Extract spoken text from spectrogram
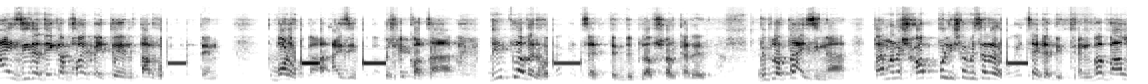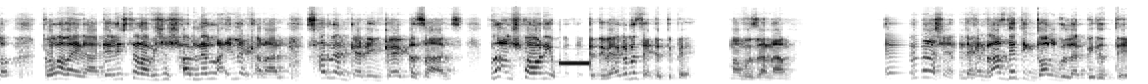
আই জিরা দেখে ভয় পাইতেন তার হোগা তো বড় হোগা, আইজি কথা। বিপ্লবের চাইতেন বিপ্লব সরকারের? বিপ্লব তো আইজি না। তার মানে সব পুলিশ অফিসারের চাইটা দিতেন। বা ভালো, টোলা ভাইরা ডেলি স্টার অফিসের সামনে লাইনে খারান সার্ভেন ক্যানিং একটা সবারই চাইটা দিবে, এখনও চাইটা দিবে। নাম আসেন, দেখেন রাজনৈতিক দলগুলোর বিরুদ্ধে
